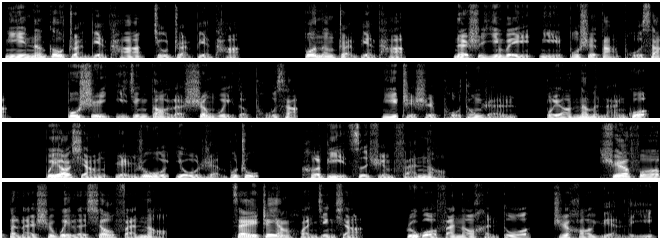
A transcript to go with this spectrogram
你能够转变他，就转变他；不能转变他。那是因为你不是大菩萨，不是已经到了圣位的菩萨，你只是普通人，不要那么难过，不要想忍住又忍不住，何必自寻烦恼？学佛本来是为了消烦恼，在这样环境下，如果烦恼很多，只好远离。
